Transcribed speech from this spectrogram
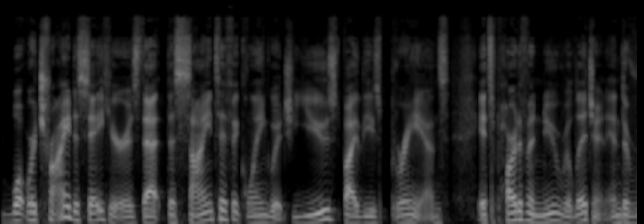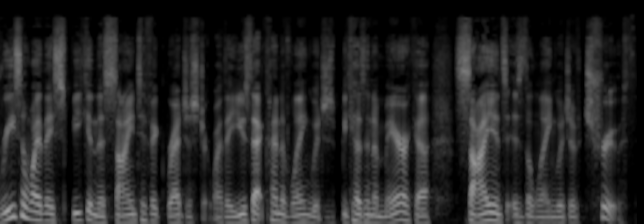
What we're trying to say here is that the scientific language used by these brands, it's part of a new religion. And the reason why they speak in the scientific register, why they use that kind of language is because in America, science is the language of truth.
